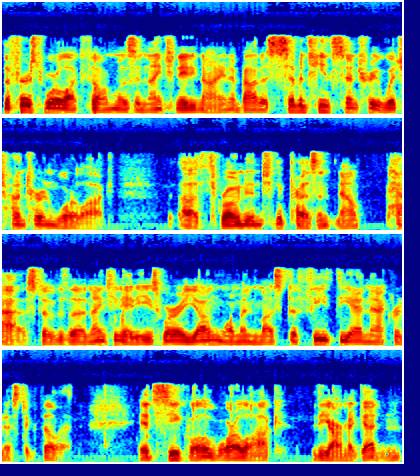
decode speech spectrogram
The first Warlock film was in 1989 about a 17th century witch hunter and warlock uh, thrown into the present, now past, of the 1980s, where a young woman must defeat the anachronistic villain. Its sequel, Warlock the Armageddon,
